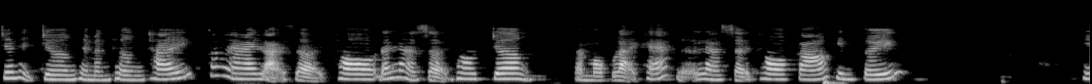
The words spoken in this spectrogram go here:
Trên thị trường thì mình thường thấy có hai loại sợi thô, đó là sợi thô trơn và một loại khác nữa là sợi thô có kim tuyến. Hy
